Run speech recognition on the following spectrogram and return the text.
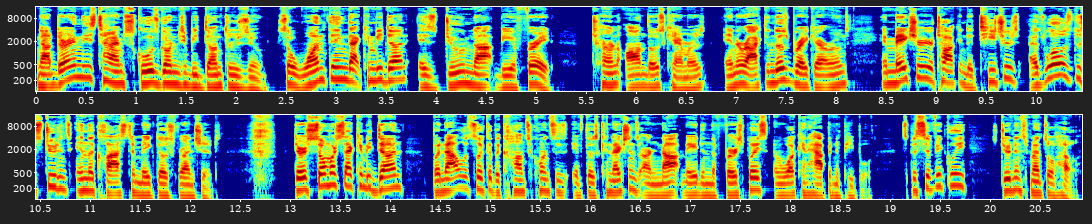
Now, during these times, school is going to be done through Zoom. So, one thing that can be done is do not be afraid. Turn on those cameras, interact in those breakout rooms, and make sure you're talking to teachers as well as the students in the class to make those friendships. There's so much that can be done, but now let's look at the consequences if those connections are not made in the first place and what can happen to people, specifically students' mental health.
